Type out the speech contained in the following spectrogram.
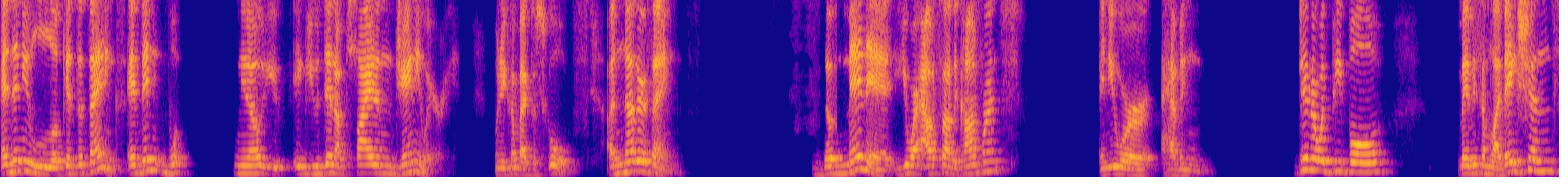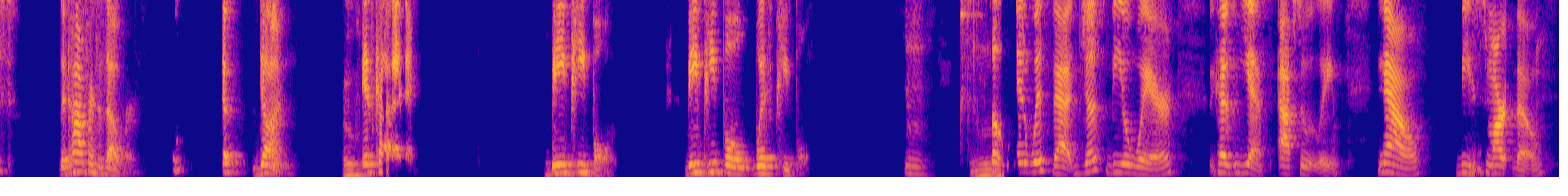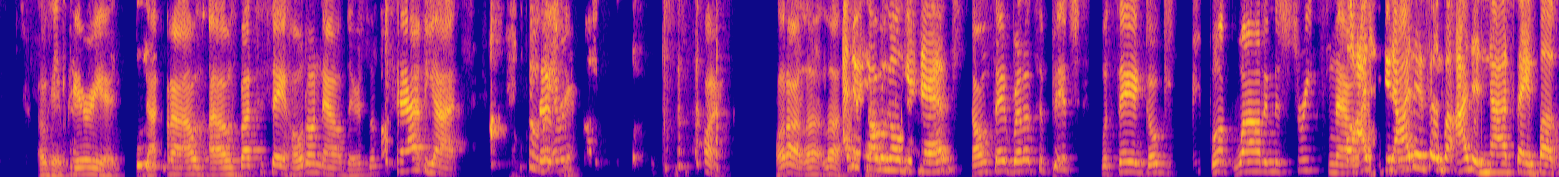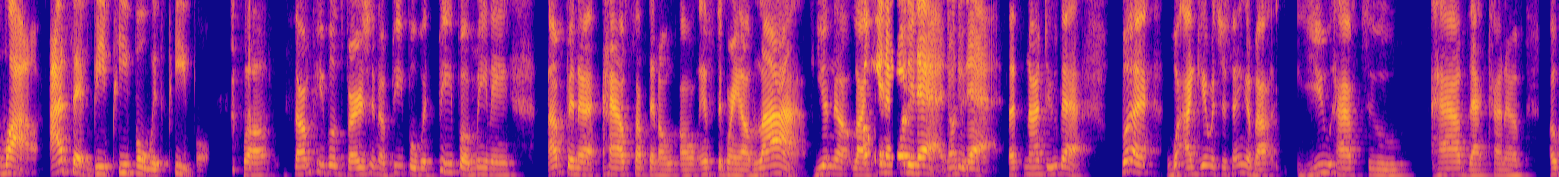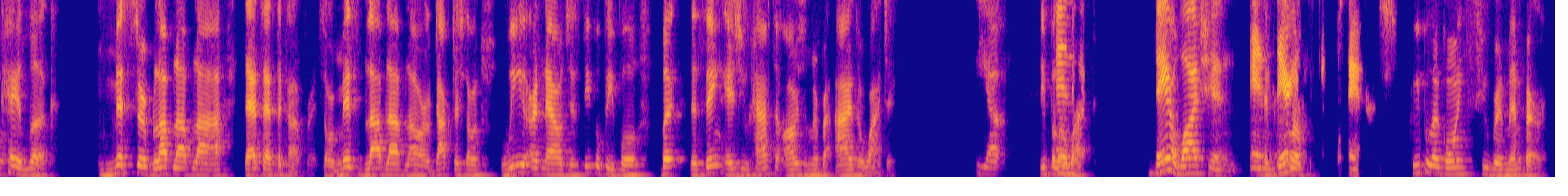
And then you look at the things, and then what you know, you you then apply it in January when you come back to school. Another thing, the minute you are outside the conference and you were having dinner with people, maybe some libations, the conference is over. Done. Ooh. It's cut that day. Be people. Be people with people. Mm. Mm. But and with that, just be aware because yes, absolutely. Now, be smart though. Okay, period. That's what I was I was about to say. Hold on now. There's some caveats. like Hold on, look, look. I knew y'all were gonna get that. Don't say relative pitch was saying go be buck wild in the streets now. Well, I, did, I didn't say, but I did not say buck wild. I said be people with people. Well, some people's version of people with people, meaning I'm gonna have something on, on Instagram live, you know, like okay, no, don't do that. Don't do that. Let's not do that. But what I get what you're saying about you have to have that kind of, okay, look, Mr. blah, blah, blah, that's at the conference, or Miss blah, blah, blah, or Dr. So we are now just people, people. But the thing is, you have to always remember eyes are watching. Yep. People and are watching. They are watching, and, and they're are, standards. People are going to remember.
